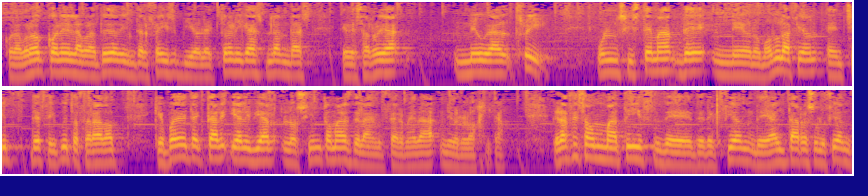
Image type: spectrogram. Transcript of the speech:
colaboró con el Laboratorio de Interface Bioelectrónicas Blandas que desarrolla Neural 3 un sistema de neuromodulación en chip de circuito cerrado que puede detectar y aliviar los síntomas de la enfermedad neurológica. Gracias a un matiz de detección de alta resolución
